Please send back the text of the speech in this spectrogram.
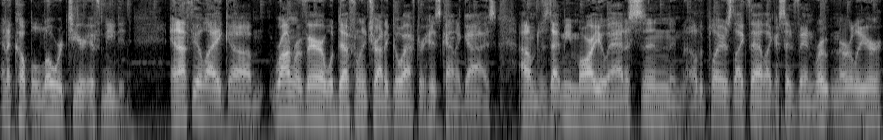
and a couple lower tier if needed. And I feel like um, Ron Rivera will definitely try to go after his kind of guys. I don't know. Does that mean Mario Addison and other players like that? Like I said, Van Roten earlier.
